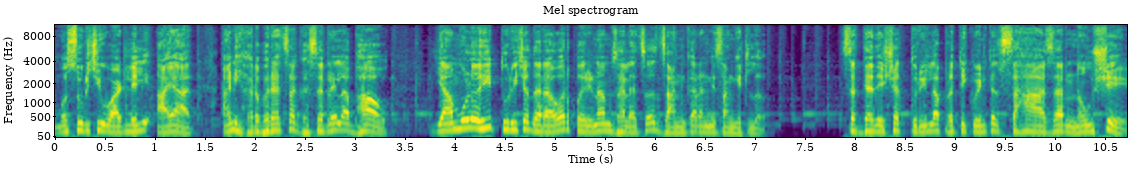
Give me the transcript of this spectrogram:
मसूरची वाढलेली आयात आणि हरभऱ्याचा घसरलेला भाव यामुळेही तुरीच्या दरावर परिणाम झाल्याचं जाणकारांनी सांगितलं. सध्या देशात तुरीला प्रति क्विंटल सहा हजार नऊशे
